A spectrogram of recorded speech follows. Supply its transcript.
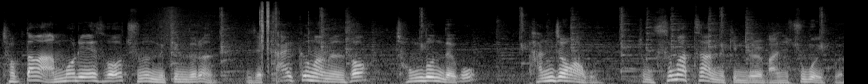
적당한 앞머리에서 주는 느낌들은 이제 깔끔하면서 정돈되고 단정하고 좀 스마트한 느낌들을 많이 주고 있고요.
